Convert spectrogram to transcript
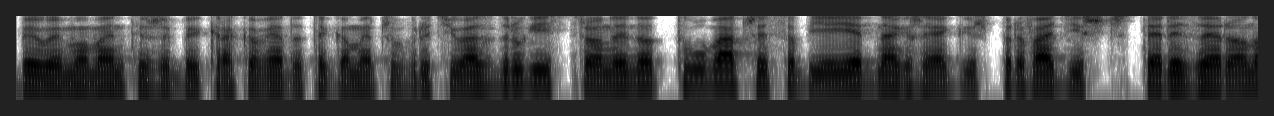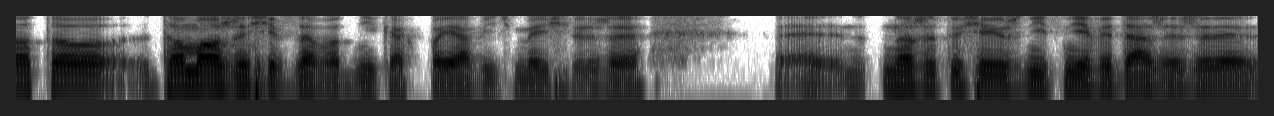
były momenty, żeby Krakowia do tego meczu wróciła. Z drugiej strony, no tłumaczę sobie jednak, że jak już prowadzisz 4-0, no to, to może się w zawodnikach pojawić myśl, że e, no, że tu się już nic nie wydarzy, że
